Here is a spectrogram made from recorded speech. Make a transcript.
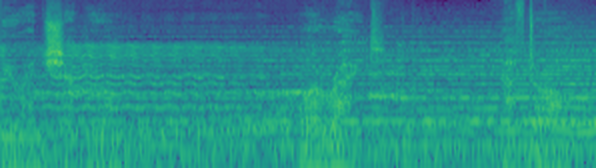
you and Shebuel were right after all.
